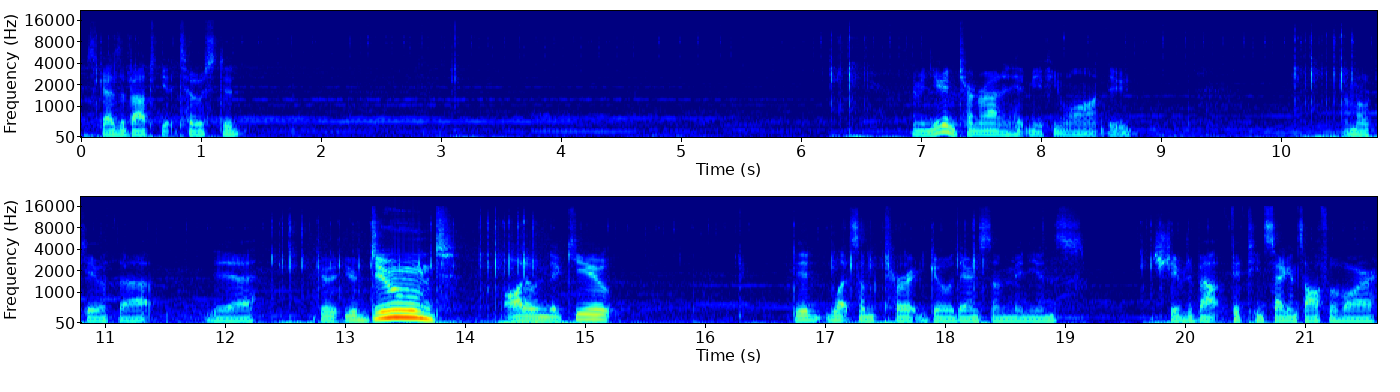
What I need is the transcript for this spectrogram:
This guy's about to get toasted. I mean, you can turn around and hit me if you want, dude. I'm okay with that. Yeah. You're, you're doomed! Auto into Q. Did let some turret go there and some minions. Shaved about 15 seconds off of our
